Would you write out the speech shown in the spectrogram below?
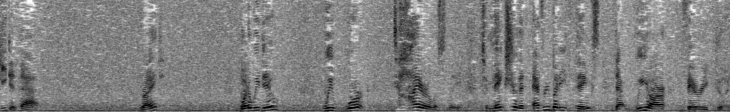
he did that. Right? What do we do? We work tirelessly to make sure that everybody thinks that we are very good.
